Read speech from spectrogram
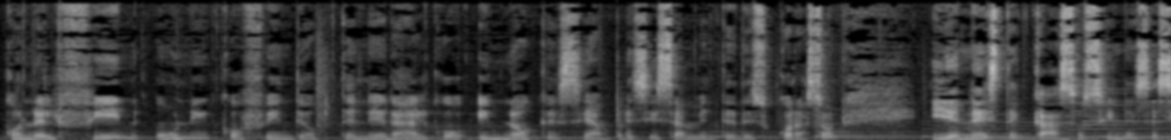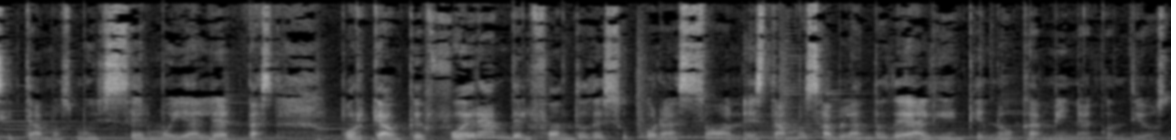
con el fin, único fin de obtener algo y no que sean precisamente de su corazón. Y en este caso sí necesitamos ser muy alertas, porque aunque fueran del fondo de su corazón, estamos hablando de alguien que no camina con Dios,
